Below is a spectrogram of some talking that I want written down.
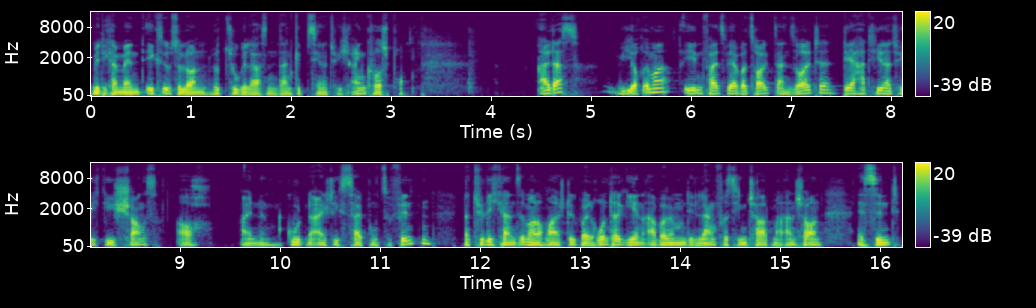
Medikament XY wird zugelassen, dann gibt es hier natürlich einen Kurssprung. All das, wie auch immer, jedenfalls wer überzeugt sein sollte, der hat hier natürlich die Chance, auch einen guten Einstiegszeitpunkt zu finden. Natürlich kann es immer noch mal ein Stück weit runtergehen, aber wenn man den langfristigen Chart mal anschauen, es sind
